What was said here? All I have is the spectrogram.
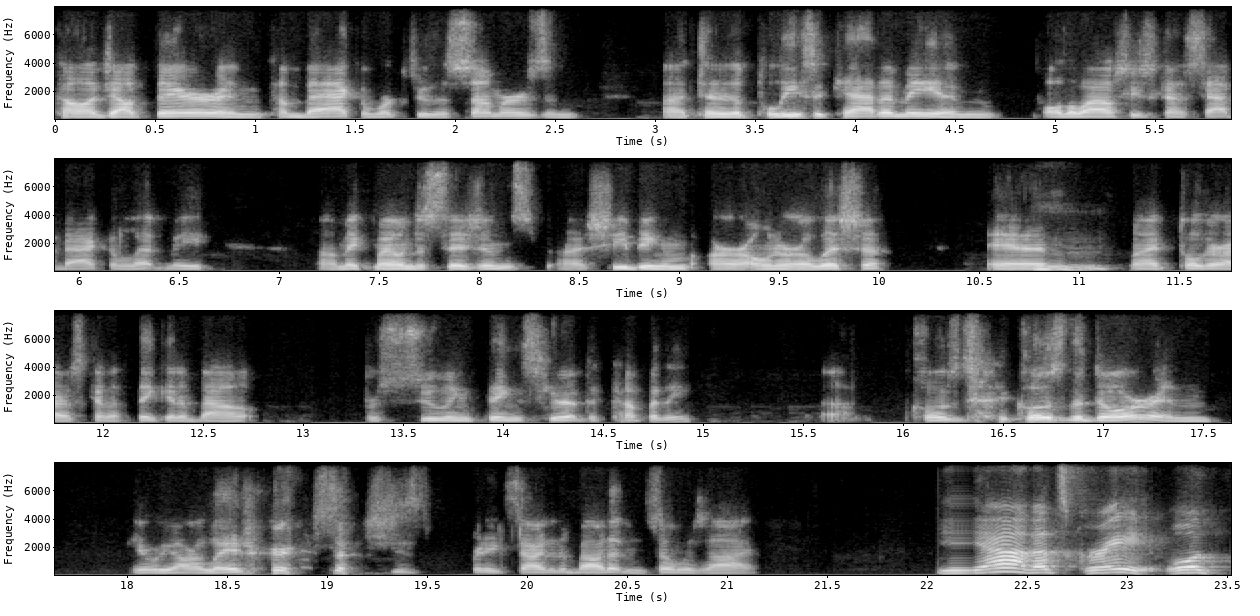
college out there and come back and work through the summers and I attended the police academy, and all the while she just kind of sat back and let me uh, make my own decisions. Uh, she being our owner, Alicia, and mm-hmm. I told her I was kind of thinking about pursuing things here at the company. Uh, closed closed the door, and here we are later. so she's pretty excited about it, and so was I. Yeah, that's great. Well,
